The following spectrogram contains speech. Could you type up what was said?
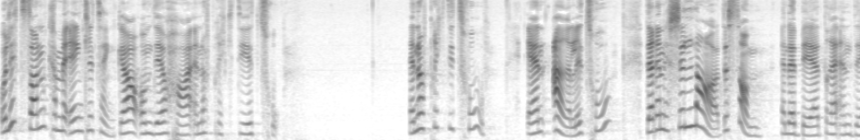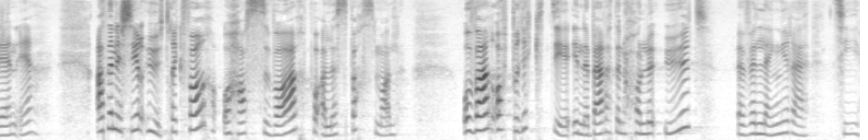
Og Litt sånn kan vi egentlig tenke om det å ha en oppriktig tro. En oppriktig tro er en ærlig tro der en ikke later som en er bedre enn det en er. At en ikke gir uttrykk for å ha svar på alle spørsmål. Å være oppriktig innebærer at en holder ut over lengre tid.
